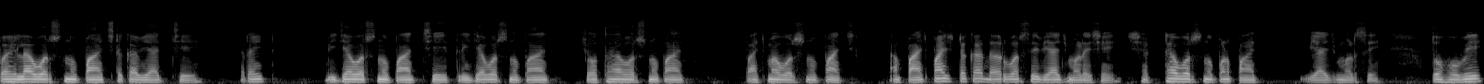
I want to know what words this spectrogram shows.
પહેલા વર્ષનું પાંચ ટકા વ્યાજ છે. રાઈટ? બીજા વર્ષનું પાંચ છે, ત્રીજા વર્ષનું પાંચ, ચોથા વર્ષનું પાંચ, પાંચમા વર્ષનું પાંચ. આમ પાંચ પાંચ ટકા દર વર્ષે વ્યાજ મળે છે. છઠ્ઠા વર્ષનું પણ પાંચ વ્યાજ મળશે. તો હવે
